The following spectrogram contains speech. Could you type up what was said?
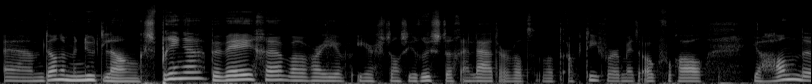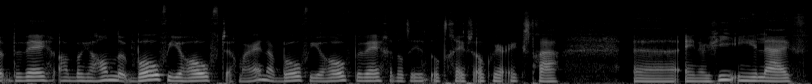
Um, dan een minuut lang springen, bewegen, waar, je in eerste instantie rustig en later wat, wat actiever met ook vooral je handen bewegen, ah, je handen boven je hoofd, zeg maar, hè, naar boven je hoofd bewegen. Dat, is, dat geeft ook weer extra uh, energie in je lijf.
